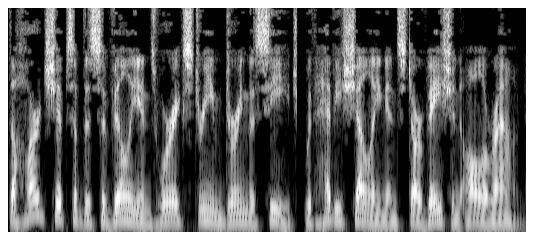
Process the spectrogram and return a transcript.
The hardships of the civilians were extreme during the siege, with heavy shelling and starvation all around.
